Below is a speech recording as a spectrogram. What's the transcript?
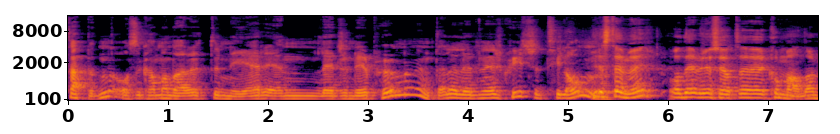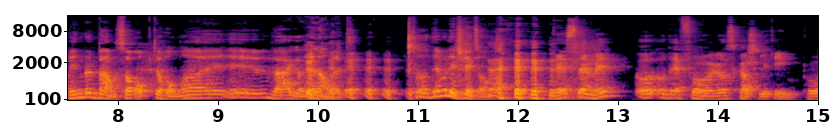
tapper den, og så kan man da returnere en legendary permanent, eller legendary creature, til hånden. Det stemmer. Og det vil si at kommanderen commanderen min ble bounsa opp til hånda eh, hver gang jeg landet. Så det var litt slitsomt. Det stemmer. Og, og det får oss kanskje litt inn på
